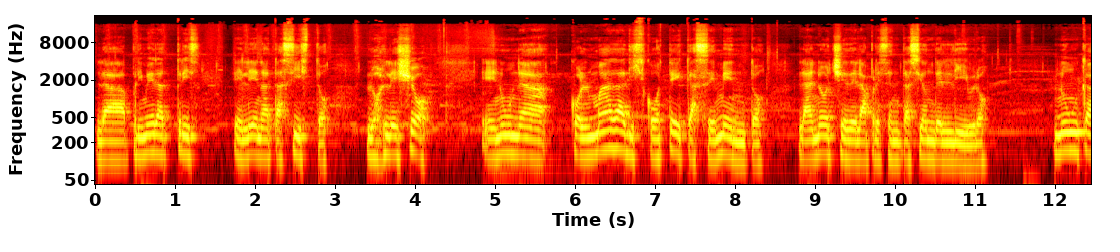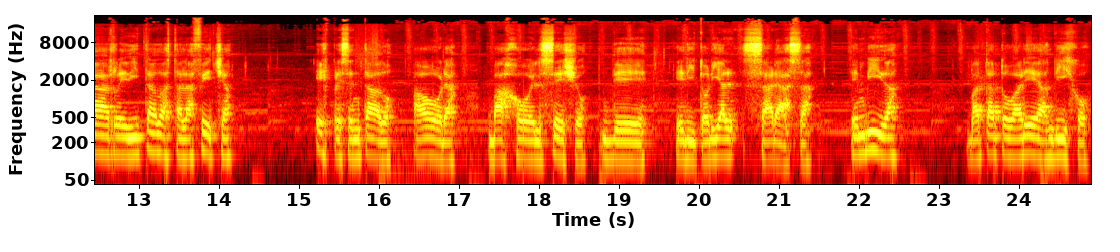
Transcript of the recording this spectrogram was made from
La primera actriz, Elena Tacisto, los leyó en una colmada discoteca cemento la noche de la presentación del libro. Nunca reeditado hasta la fecha, es presentado ahora bajo el sello de editorial Sarasa. En vida, Batato Barea dijo,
